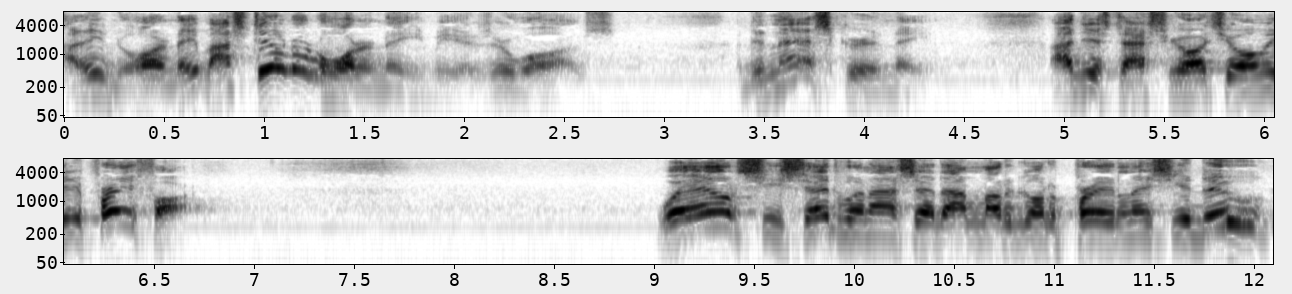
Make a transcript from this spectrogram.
I didn't know her name. I still don't know what her name is or was. I didn't ask her a name. I just asked her what she wanted me to pray for. Well, she said, when I said, I'm not going to pray unless you do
